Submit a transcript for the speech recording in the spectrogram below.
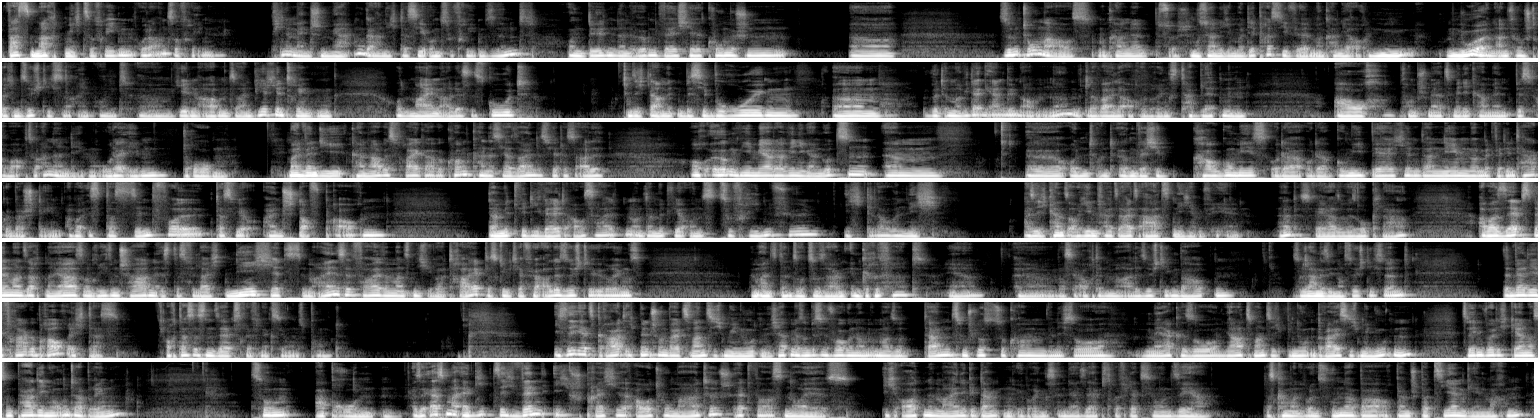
was macht mich zufrieden oder unzufrieden? Viele Menschen merken gar nicht, dass sie unzufrieden sind und bilden dann irgendwelche komischen äh, Symptome aus. Man kann ja, muss ja nicht immer depressiv werden, man kann ja auch nur in Anführungsstrichen süchtig sein und äh, jeden Abend sein Bierchen trinken und meinen, alles ist gut, sich damit ein bisschen beruhigen, ähm, wird immer wieder gern genommen. Ne? Mittlerweile auch übrigens Tabletten, auch vom Schmerzmedikament bis aber auch zu anderen Dingen oder eben Drogen. Ich meine, wenn die Cannabis-Freigabe kommt, kann es ja sein, dass wir das alle auch irgendwie mehr oder weniger nutzen ähm, äh, und, und irgendwelche Kaugummis oder, oder Gummibärchen dann nehmen, damit wir den Tag überstehen. Aber ist das sinnvoll, dass wir einen Stoff brauchen, damit wir die Welt aushalten und damit wir uns zufrieden fühlen? Ich glaube nicht. Also ich kann es auch jedenfalls als Arzt nicht empfehlen. Ne? Das wäre ja sowieso klar. Aber selbst wenn man sagt, naja, so ein Riesenschaden ist das vielleicht nicht jetzt im Einzelfall, wenn man es nicht übertreibt, das gilt ja für alle Süchte übrigens, wenn man es dann sozusagen im Griff hat, ja, äh, was ja auch dann immer alle Süchtigen behaupten, solange sie noch süchtig sind, dann wäre die Frage, brauche ich das? Auch das ist ein Selbstreflexionspunkt. Ich sehe jetzt gerade, ich bin schon bei 20 Minuten. Ich habe mir so ein bisschen vorgenommen, immer so dann zum Schluss zu kommen, wenn ich so merke, so, ja, 20 Minuten, 30 Minuten. Deswegen würde ich gerne noch so ein paar Dinge unterbringen zum Abrunden. Also erstmal ergibt sich, wenn ich spreche, automatisch etwas Neues. Ich ordne meine Gedanken übrigens in der Selbstreflexion sehr. Das kann man übrigens wunderbar auch beim Spazierengehen machen.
